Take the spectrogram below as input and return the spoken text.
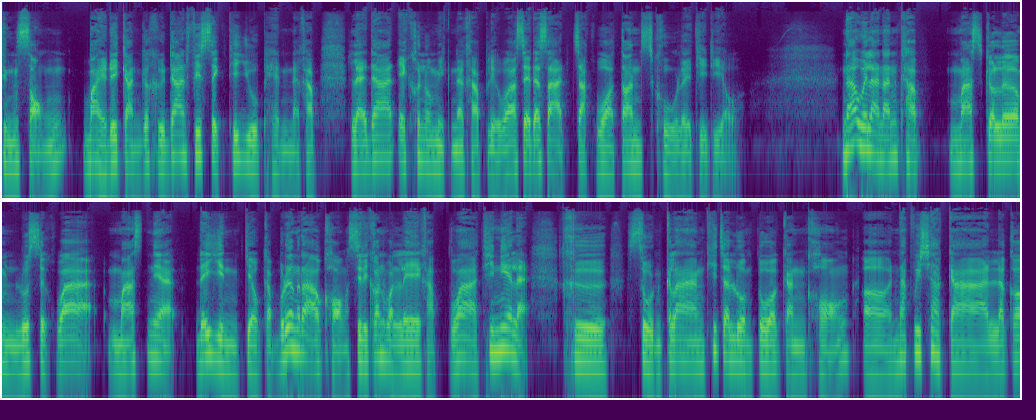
ถึง 2 ใบด้วยกันก็คือด้านฟิสิกส์ที่ UPenn นะครับและด้าน economics นะครับหรือว่าเศรษฐศาสตร์จาก Wharton School เลยทีเดียว ณเวลานั้นครับมัสก์ก็เริ่มรู้สึกว่ามัสก์เนี่ยได้ยินเกี่ยวกับเรื่องราวของซิลิคอนวัลเลย์ครับว่าที่นี่แหละคือศูนย์กลางที่จะรวมตัวกันของออนักวิชาการแล้วก็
